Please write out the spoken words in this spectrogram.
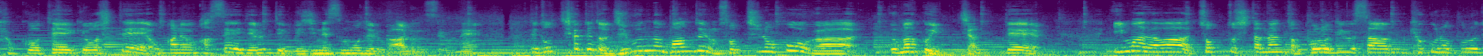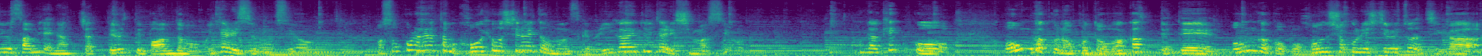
曲を提供してお金を稼いでるっていうビジネスモデルがあるんですよね。でどっちかっていうと自分のバンドよりもそっちの方がうまくいっちゃって今ではちょっとしたなんかプロデューサー曲のプロデューサーみたいになっちゃってるってバンドマンもいたりするんですよ、まあ、そこら辺は多分公表してないと思うんですけど意外といたりしますよ。だから結構音楽のことを分かってて音楽をこう本職にしてる人たちが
